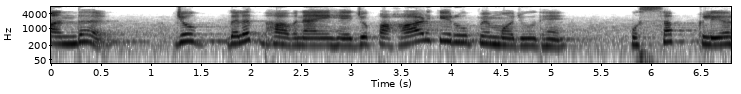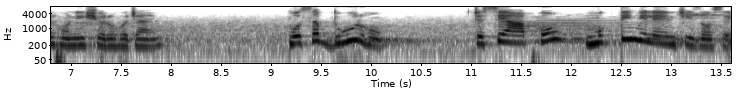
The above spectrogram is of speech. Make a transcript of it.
अंदर जो गलत भावनाएँ हैं जो पहाड़ के रूप में मौजूद हैं वो सब क्लियर होनी शुरू हो जाएँ, वो सब दूर हों जिससे आपको मुक्ति मिले इन चीज़ों से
